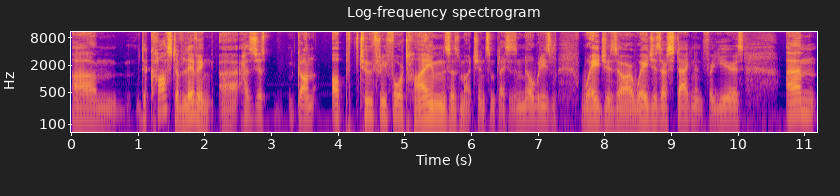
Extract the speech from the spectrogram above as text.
um, the cost of living uh, has just gone up two, three, four times as much in some places, and nobody's wages are wages are stagnant for years. Um,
